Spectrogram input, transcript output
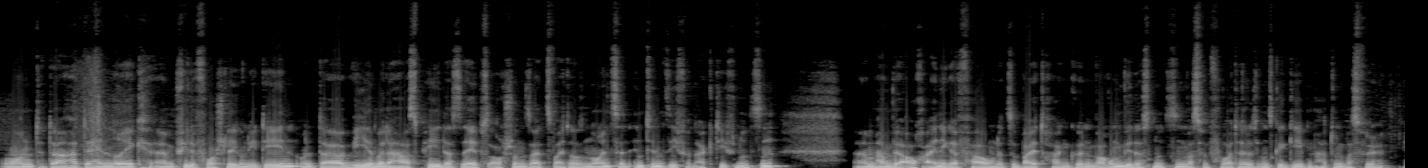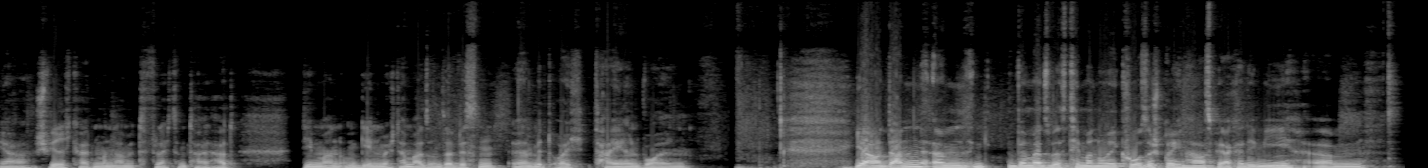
Und da hat der Hendrik ähm, viele Vorschläge und Ideen. Und da wir bei der HSP das selbst auch schon seit 2019 intensiv und aktiv nutzen, ähm, haben wir auch einige Erfahrungen dazu beitragen können, warum wir das nutzen, was für Vorteile es uns gegeben hat und was für ja, Schwierigkeiten man damit vielleicht zum Teil hat die man umgehen möchte, haben also unser Wissen äh, mit euch teilen wollen. Ja, und dann, ähm, wenn wir jetzt über das Thema neue Kurse sprechen, HSP Akademie, ähm,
